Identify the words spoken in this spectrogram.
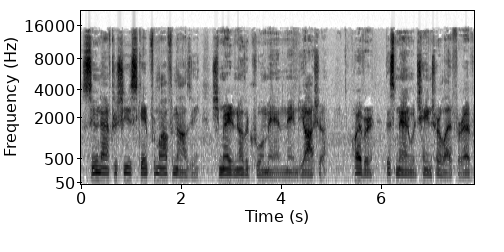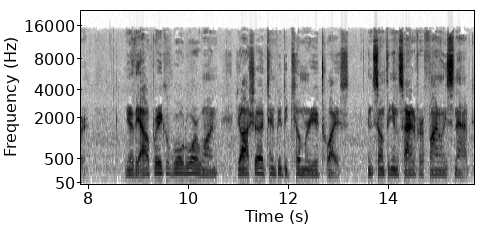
Soon after she escaped from Afanasy, she married another cruel man named Yasha. However, this man would change her life forever. Near the outbreak of World War I, Yasha attempted to kill Maria twice, and something inside of her finally snapped.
